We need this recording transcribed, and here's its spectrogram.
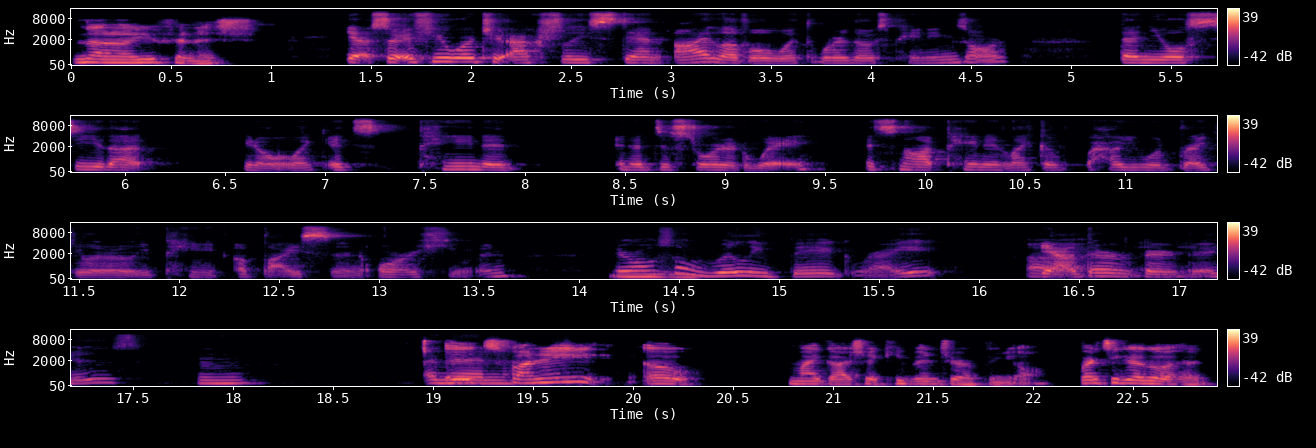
No, no, you finish. Yeah, so if you were to actually stand eye level with where those paintings are, then you'll see that, you know, like it's painted in a distorted way. It's not painted like a, how you would regularly paint a bison or a human. They're also Mm. really big, right? Yeah, Uh, they're very big. images. Mhm. And then, It's funny. Oh my gosh, I keep interrupting y'all. Vartika, go ahead.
